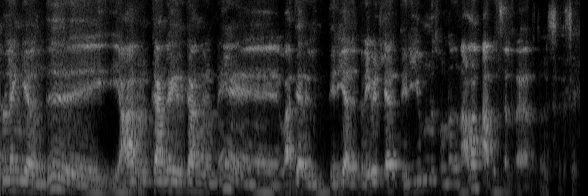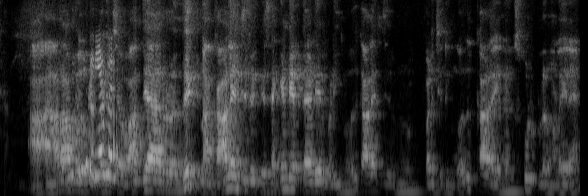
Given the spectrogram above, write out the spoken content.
பிள்ளைங்க வந்து யார் இருக்காங்க இருக்காங்கன்னு வாத்தியார்களுக்கு தெரியாது பிரைவேட்லயாவது தெரியும்னு சொன்னதுனால நான் அதை சொல்றேன் சரி, சரி. ஆ- ஆறாம் வாத்தியார் வந்து நான் காலேஜ் இருக்கு செகண்ட் இயர் தேர்ட் இயர் படிக்கும் போது காலேஜ் படிச்சுட்டு இருக்கும்போது கா- நான் ஸ்கூலுக்குள்ள நுழையிறேன்.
